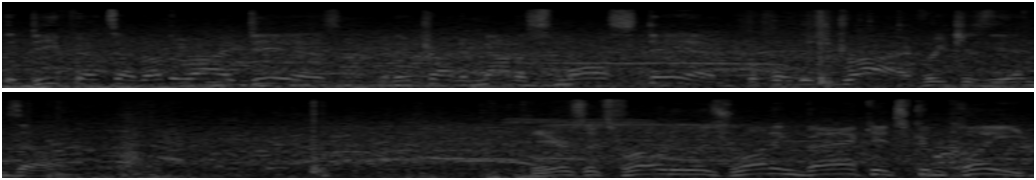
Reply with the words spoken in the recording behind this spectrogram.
The defense had other ideas, and they're trying to mount a small stand before this drive reaches the end zone. Here's a throw to his running back. It's complete.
